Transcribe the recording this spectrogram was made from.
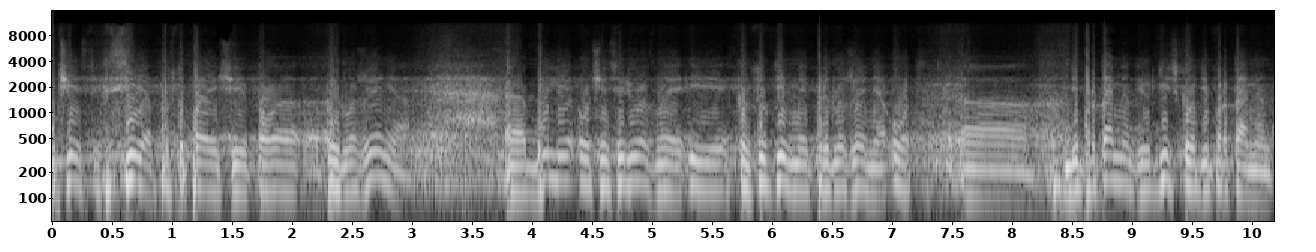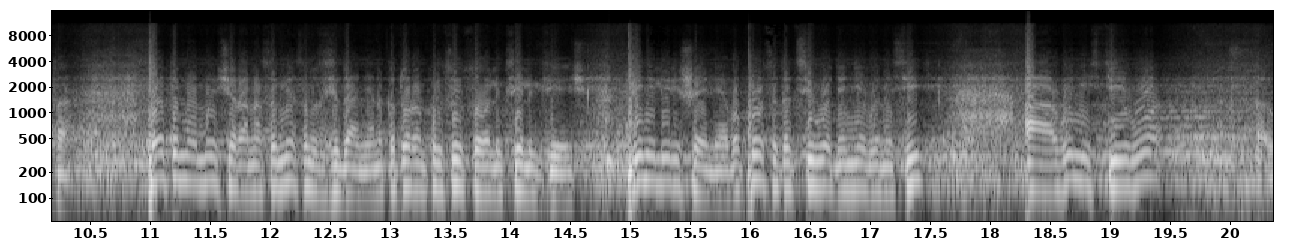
учесть все поступающие по- предложения. Э, Были очень серьезные и конструктивные предложения от э, департамента, юридического департамента. Поэтому мы вчера на совместном заседании, на котором присутствовал Алексей Алексеевич, приняли решение вопрос этот сегодня не выносить, а вынести его, э,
